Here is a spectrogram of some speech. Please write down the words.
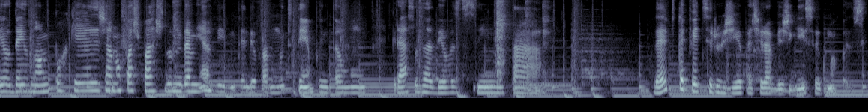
eu dei o nome porque já não faz parte do, da minha vida, entendeu? Faz muito tempo, então, graças a Deus, assim, tá. Deve ter feito cirurgia para tirar vesguice, alguma coisa assim.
